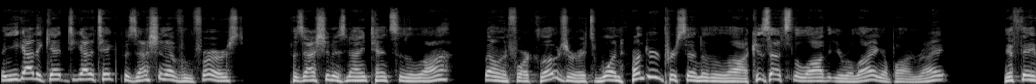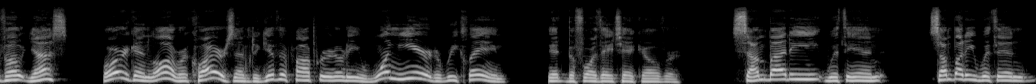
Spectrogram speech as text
And you got to get, you got to take possession of them first. Possession is nine tenths of the law. Well, in foreclosure, it's 100% of the law because that's the law that you're relying upon, right? If they vote yes, Oregon law requires them to give the property one year to reclaim it before they take over. Somebody within somebody within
